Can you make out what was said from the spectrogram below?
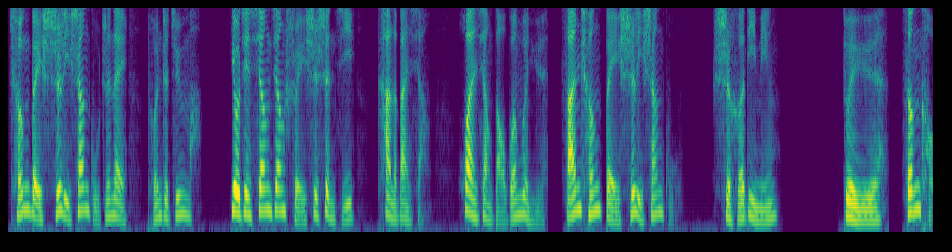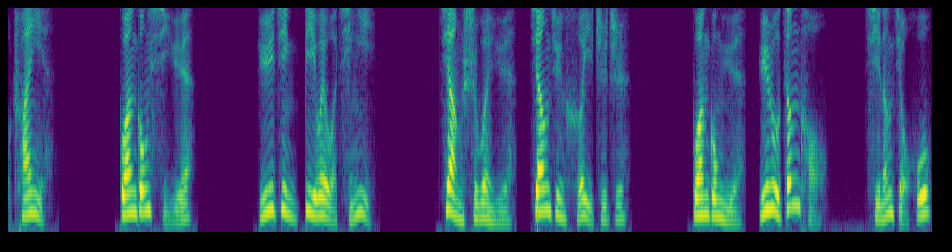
城北十里山谷之内屯着军马，又见湘江水势甚急，看了半晌，唤向导官问曰：“樊城北十里山谷是何地名？”对曰：“曾口川也。”关公喜曰：“于禁必为我情矣。”将士问曰：“将军何以知之？”关公曰：“鱼入曾口，岂能久乎？”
